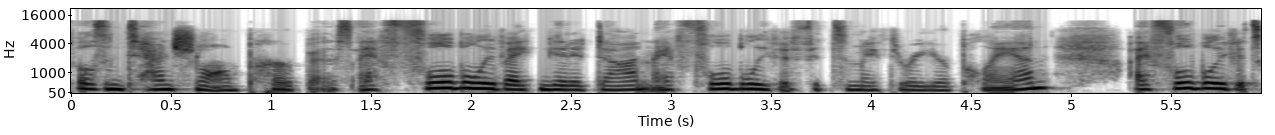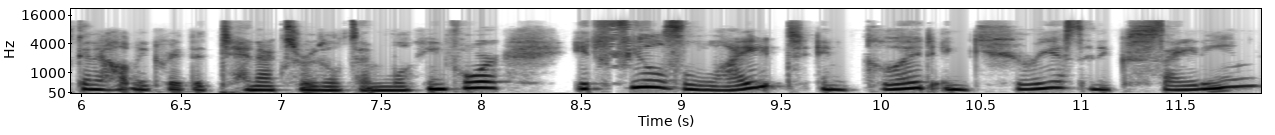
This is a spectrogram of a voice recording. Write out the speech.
feels intentional on purpose. I full believe I can get it done. I full believe it fits in my three year plan. I full believe it's going to help me create the 10x results I'm looking for. It feels light and good and curious and exciting.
